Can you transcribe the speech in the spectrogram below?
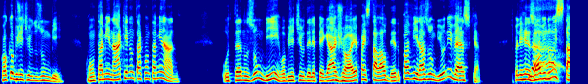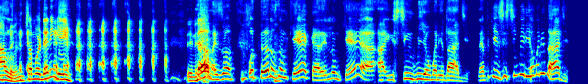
qual que é o objetivo do zumbi? Contaminar quem não está contaminado. O Thanos zumbi, o objetivo dele é pegar a joia para instalar o dedo para virar zumbi o universo, cara. Tipo, ele resolve não. num estalo, não precisa morder ninguém. Não, mas o, o Thanos não quer, cara, ele não quer a, a extinguir a humanidade, né? Porque isso extinguiria a humanidade.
